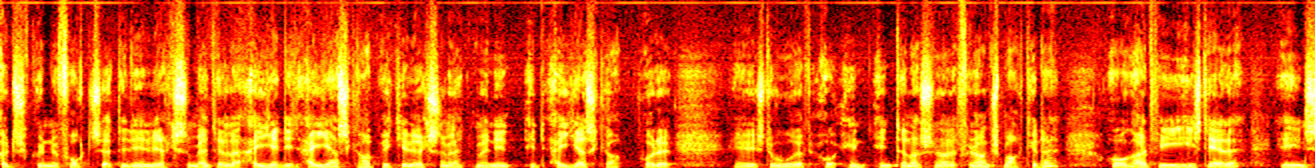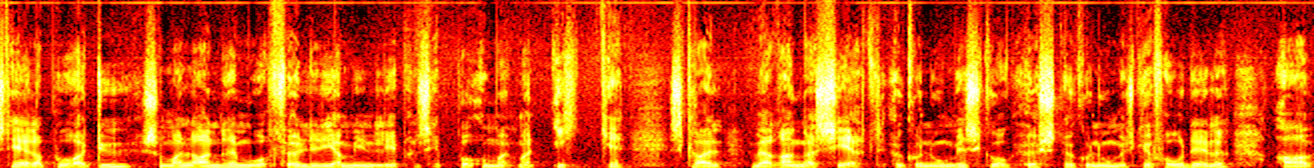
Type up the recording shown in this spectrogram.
at du skulle fortsette din virksomhet, eller eie, ditt eierskap, ikke virksomhet, men ditt eierskap på det store internasjonale finansmarkedet. Og at vi i stedet insisterer på at du, som alle andre, må følge de alminnelige prinsipper om at man ikke skal være engasjert økonomisk og høste økonomiske fordeler av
